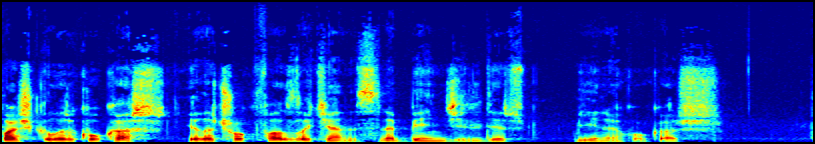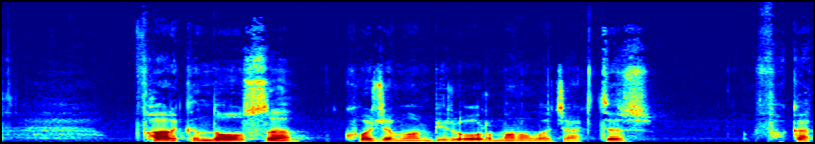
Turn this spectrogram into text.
başkaları kokar ya da çok fazla kendisine bencildir, yine kokar. Farkında olsa kocaman bir orman olacaktır. Fakat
